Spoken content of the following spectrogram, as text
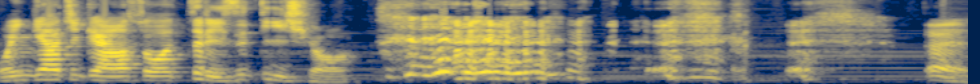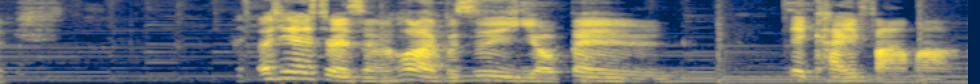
我应该要去跟他说，这里是地球。对，而且水神后来不是有被被开罚吗？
